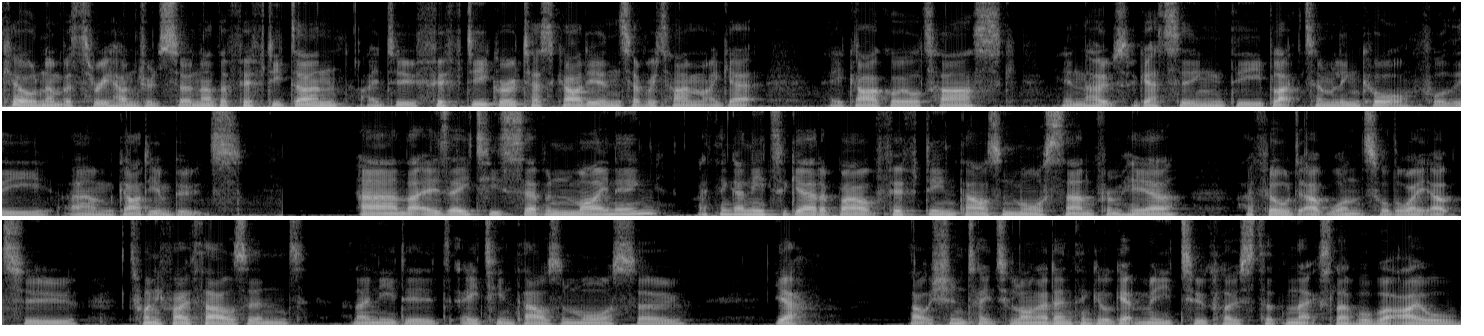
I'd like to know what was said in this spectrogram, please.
Kill number 300, so another 50 done. I do 50 Grotesque Guardians every time I get a Gargoyle task in the hopes of getting the Black Tourmaline Core for the um, Guardian boots. And that is 87 mining. I think I need to get about 15,000 more sand from here. I filled it up once all the way up to 25,000 and I needed 18,000 more so yeah that shouldn't take too long. I don't think it will get me too close to the next level but I will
